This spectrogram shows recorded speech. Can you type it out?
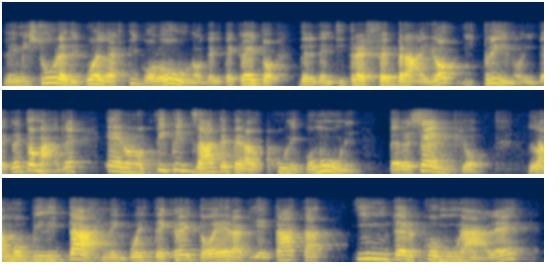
le misure di cui l'articolo 1 del decreto del 23 febbraio, il primo, il decreto madre, erano tipizzate per alcuni comuni. Per esempio, la mobilità in quel decreto era vietata intercomunale,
